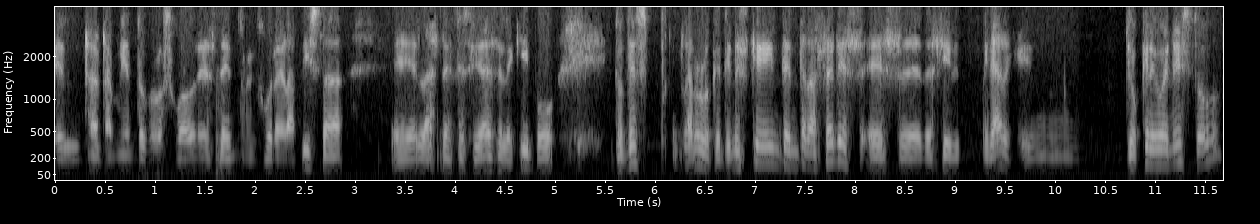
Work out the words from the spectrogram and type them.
el, tratamiento con los jugadores dentro y fuera de la pista, eh, las necesidades del equipo. Entonces, claro, lo que tienes que intentar hacer es, es eh, decir, mirar, yo creo en esto,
